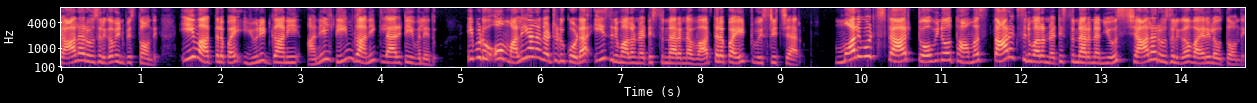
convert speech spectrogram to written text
చాలా రోజులుగా వినిపిస్తోంది. ఈ వార్తలపై యూనిట్ గాని అనిల్ టీం గానీ క్లారిటీ ఇవ్వలేదు. ఇప్పుడు ఓ మలయాళ నటుడు కూడా ఈ సినిమాలో నటిస్తున్నారన్న వార్తలపై ట్విస్ట్ ఇచ్చారు. మాలీవుడ్ స్టార్ టోవినో థామస్ తారక్ సినిమాలో నటిస్తున్నారన్న న్యూస్ చాలా రోజులుగా వైరల్ అవుతోంది.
